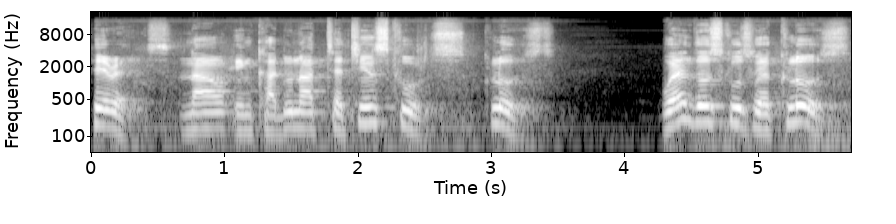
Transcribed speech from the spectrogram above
parents? Now in Kaduna, 13 schools closed. When those schools were closed,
